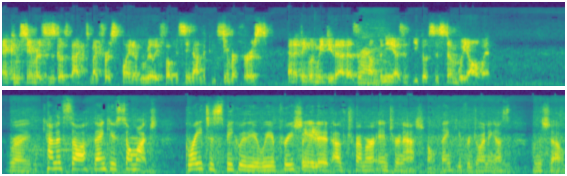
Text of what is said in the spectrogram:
and consumers. This goes back to my first point of really focusing on the consumer first. And I think when we do that as a right. company, as an ecosystem, we all win. Right. Kenneth Suh, thank you so much. Great to speak with you. We appreciate it of Tremor International. Thank you for joining us on the show.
